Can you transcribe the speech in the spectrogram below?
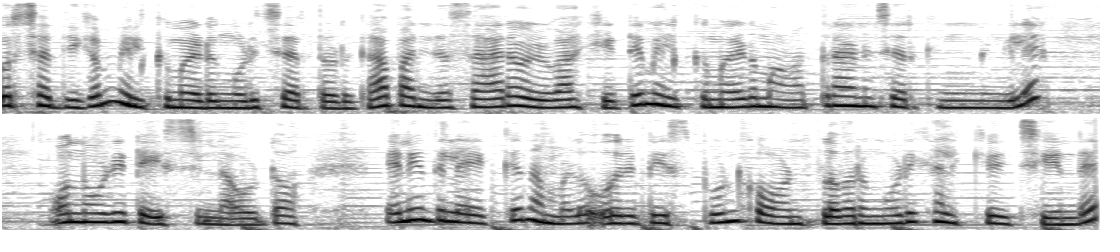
കുറച്ചധികം മിൽക്ക് മേഡും കൂടി ചേർത്ത് കൊടുക്കുക. പഞ്ചസാര ഒഴിവാക്കിയിട്ട് മിൽക്ക് മേഡ് മാത്രമാണ് ചേർക്കുന്നതെങ്കിൽ ഒന്നുകൂടി ടേസ്റ്റ് ഉണ്ടാവും കേട്ടോ ഇനി ഇതിലേക്ക് നമ്മൾ ഒരു ടീസ്പൂൺ കോൺഫ്ലവറും കൂടി കലക്കി വെച്ചിട്ടുണ്ട്.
